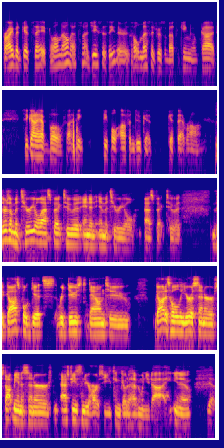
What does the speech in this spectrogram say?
private get saved. Well, no, that's not Jesus either. His whole message was about the kingdom of God. So you got to have both. I think people often do get get that wrong. there's a material aspect to it and an immaterial aspect to it. The gospel gets reduced down to God is holy, you're a sinner, stop being a sinner, ask Jesus into your heart so you can go to heaven when you die, you know. Yes.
